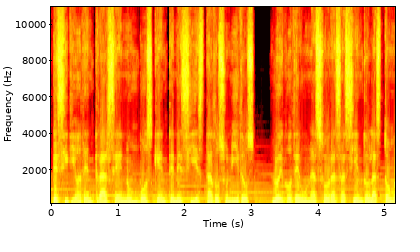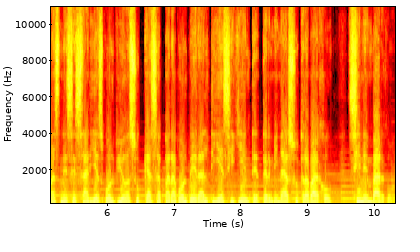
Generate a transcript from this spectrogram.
decidió adentrarse en un bosque en Tennessee, Estados Unidos, luego de unas horas haciendo las tomas necesarias volvió a su casa para volver al día siguiente a terminar su trabajo, sin embargo,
